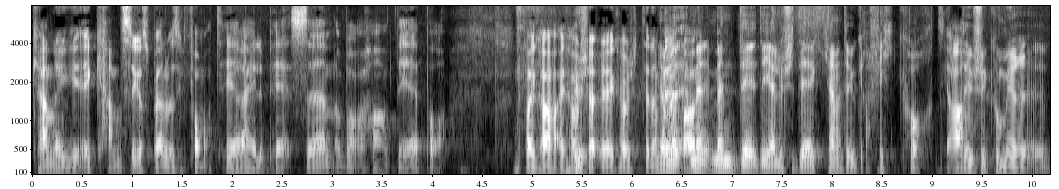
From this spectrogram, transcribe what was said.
kan jeg Jeg kan sikkert spille hvis jeg formaterer hele PC-en og bare har det på. For jeg har, jeg har ikke, jeg har ikke den Ja, men, men, men det, det gjelder jo ikke deg, Kenneth. Det er jo grafikkort. Ja. Det er jo ikke hvor mye eh,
